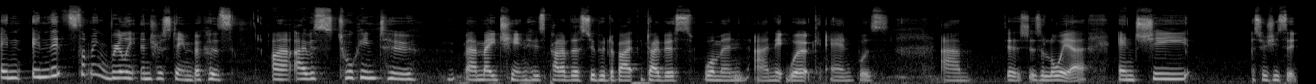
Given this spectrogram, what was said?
And and that's something really interesting because uh, I was talking to uh, Mai Chen, who's part of the Super Diverse Woman uh, Network and was um, is, is, a lawyer, and she so she's a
